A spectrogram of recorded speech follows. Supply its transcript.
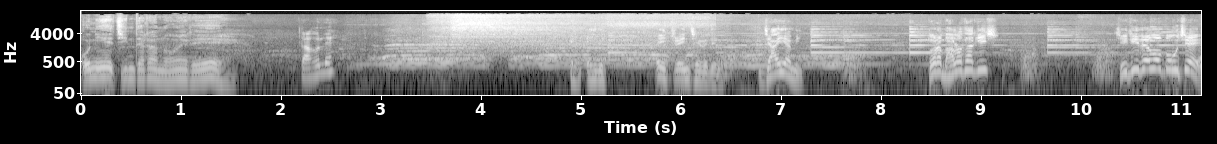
ও নিয়ে চিন্তাটা নয় রে। তাহলে? এই এই ট্রেন ছেড়ে দিন যাই আমি। তোরা ভালো থাকিস। চিঠি দেবো পৌঁছে।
